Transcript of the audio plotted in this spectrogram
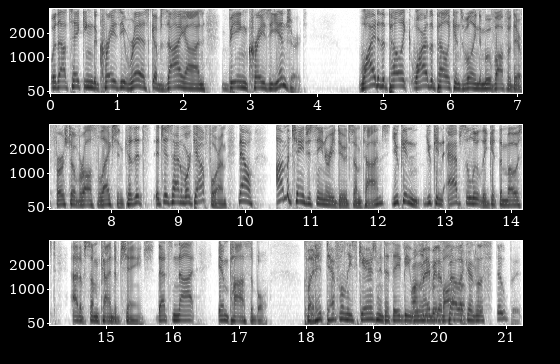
without taking the crazy risk of Zion being crazy injured. Why do the Pelic- Why are the Pelicans willing to move off of their first overall selection? Because it's it just hadn't worked out for them. Now I'm a change of scenery dude. Sometimes you can you can absolutely get the most out of some kind of change. That's not impossible, but it definitely scares me that they'd be Or willing maybe to move the off of- Pelicans are stupid.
